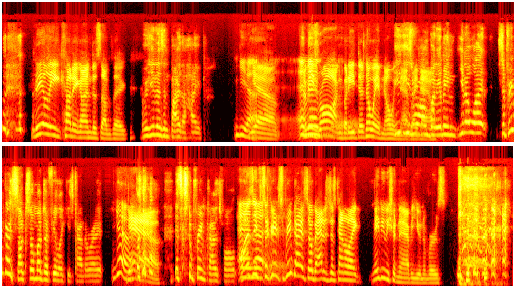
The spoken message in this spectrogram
really cutting onto something. Or he doesn't buy the hype. Yeah. Yeah. And I mean, he's wrong, but he there's no way of knowing He- that he's right wrong, now. but I mean, you know what? Supreme Kai sucks so much, I feel like he's kind of right. Yeah. yeah. It's Supreme Kai's fault. And, Honestly, uh, Supreme, Supreme Guy is so bad. It's just kind of like maybe we shouldn't have a universe. if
